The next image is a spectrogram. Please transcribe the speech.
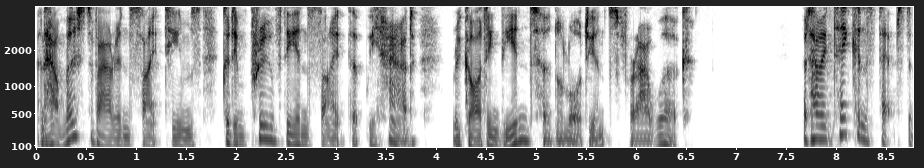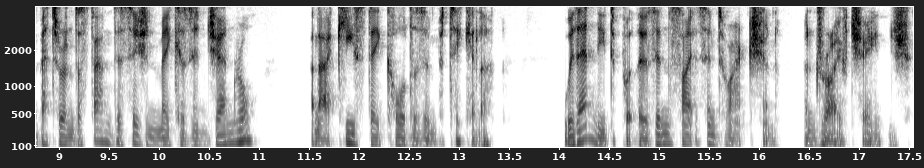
and how most of our insight teams could improve the insight that we had regarding the internal audience for our work. But having taken steps to better understand decision makers in general, and our key stakeholders in particular, we then need to put those insights into action and drive change.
